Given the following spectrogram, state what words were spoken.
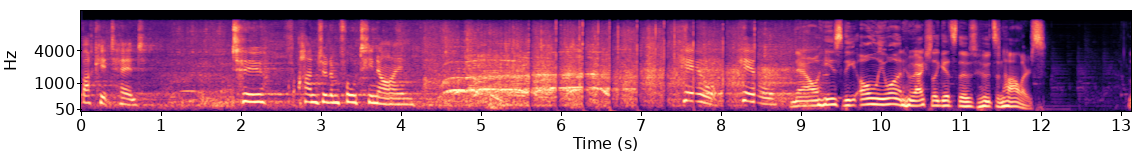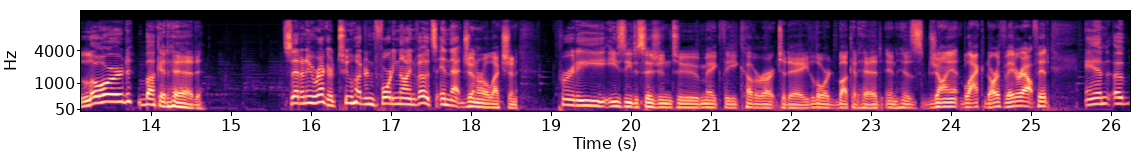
Buckethead, 249. Hill, Hill. Now he's the only one who actually gets those hoots and hollers. Lord Buckethead set a new record 249 votes in that general election. Pretty easy decision to make the cover art today. Lord Buckethead in his giant black Darth Vader outfit and a,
